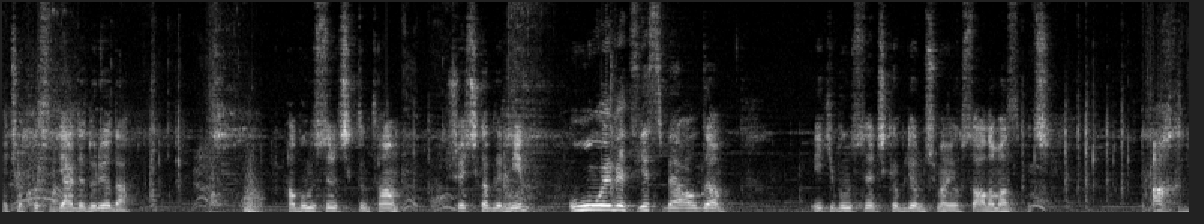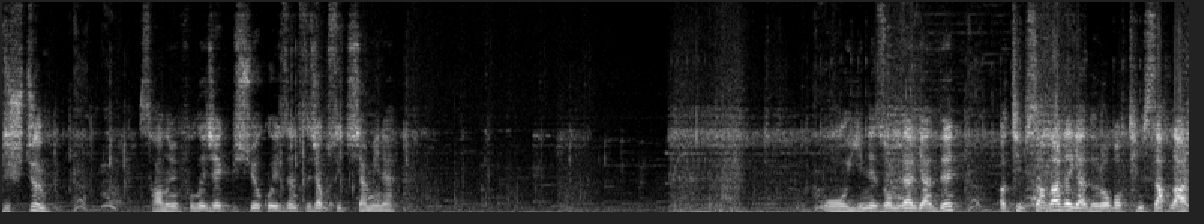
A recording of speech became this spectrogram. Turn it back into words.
E, çok basit yerde duruyor da. Ha bunun üstüne çıktım tamam. Şuraya çıkabilir miyim? Oo evet yes be aldım. İyi ki bunun üstüne çıkabiliyormuşum ben yoksa alamazdım hiç. Ah düştüm. Sağlamı fullayacak bir şey yok o yüzden sıcak su içeceğim yine. O yine zombiler geldi. A timsahlar da geldi robot timsahlar.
